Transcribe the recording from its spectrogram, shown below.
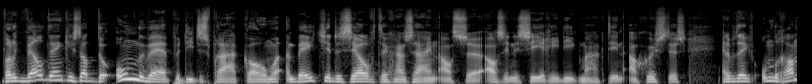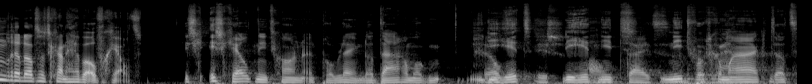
Wat ik wel denk is dat de onderwerpen die te sprake komen een beetje dezelfde gaan zijn als, uh, als in de serie die ik maakte in augustus. En dat betekent onder andere dat we het gaan hebben over geld. Is, is geld niet gewoon het probleem? Dat daarom ook die hit, die hit niet, niet wordt gemaakt? Dat...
